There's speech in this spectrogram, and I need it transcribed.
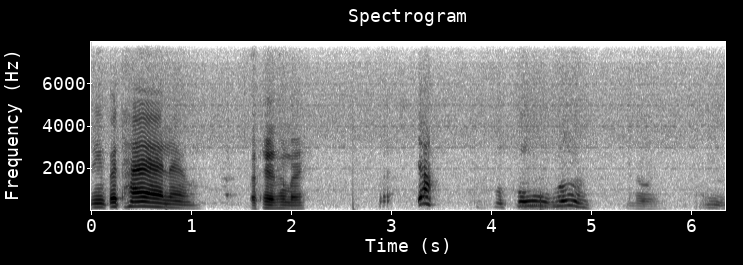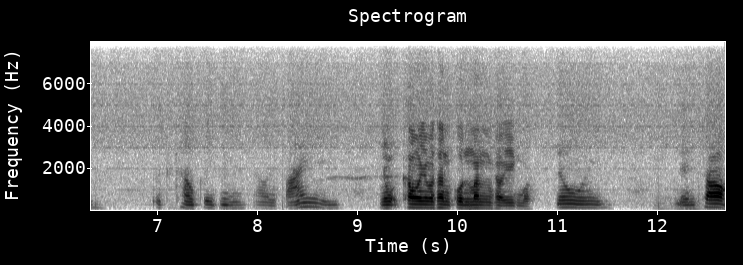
นี่ไปแท้แล้วประเทศทางใดจักผู้เพิ่งโดยเขากินเอาไปยังเขายังบ่ทันกลมันเขาเองบ่ดูเดินซอก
